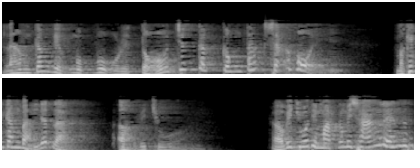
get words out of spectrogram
làm các việc mục vụ rồi tổ chức các công tác xã hội. Mà cái căn bản nhất là ở với chúa. Ở với chúa thì mặt nó mới sáng lên.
